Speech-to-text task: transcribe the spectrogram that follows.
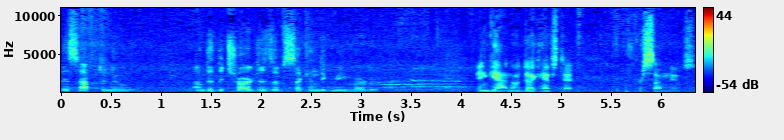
this afternoon under the charges of second degree murder. In Gatineau, Doug Hempstead for Sun News.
